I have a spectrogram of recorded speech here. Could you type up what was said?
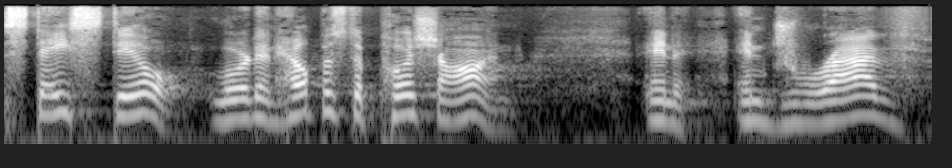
stay still, Lord, and help us to push on and, and drive,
